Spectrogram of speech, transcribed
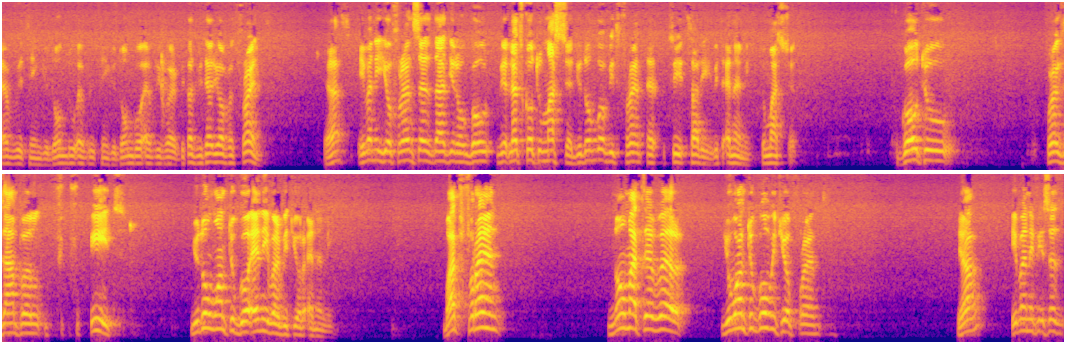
everything, you don't do everything, you don't go everywhere because you tell you have a friend. Yes? Even if your friend says that, you know, go, let's go to masjid, you don't go with friend, uh, see, sorry, with enemy to masjid. Go to, for example, eat. You don't want to go anywhere with your enemy. But friend, no matter where, you want to go with your friend. Yeah? Even if he says,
